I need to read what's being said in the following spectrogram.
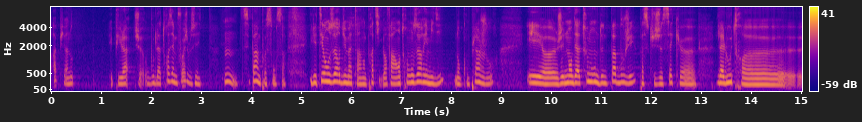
Ah, puis un autre. Et puis là, au bout de la troisième fois, je me suis dit, hmm, c'est pas un poisson ça. Il était 11h du matin, donc pratique, enfin entre 11h et midi, donc en plein jour. Et euh, j'ai demandé à tout le monde de ne pas bouger parce que je sais que la loutre euh,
